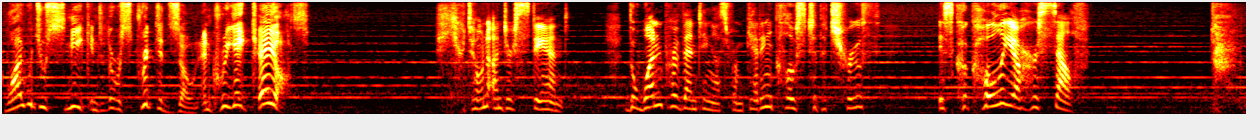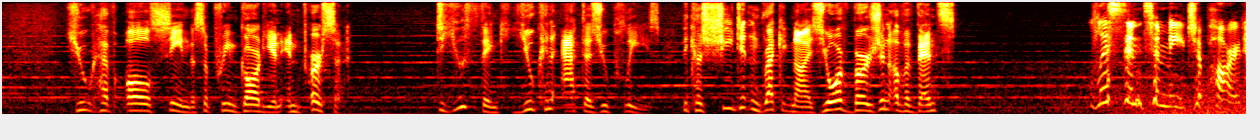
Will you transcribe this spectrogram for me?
Why would you sneak into the restricted zone and create chaos? You don't understand. The one preventing us from getting close to the truth is Cocolia herself. You have all seen the Supreme Guardian in person. Do you think you can act as you please because she didn't recognize your version of events? Listen to me, Gepard.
